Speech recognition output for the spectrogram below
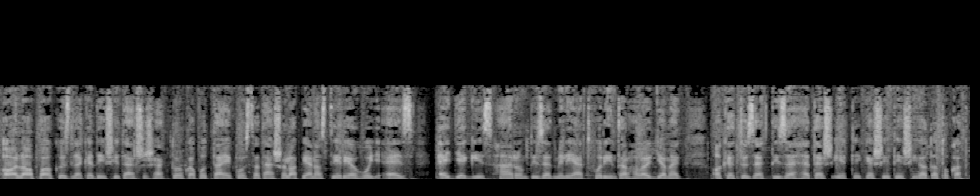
A lap a közlekedési társaságtól kapott tájékoztatás alapján azt írja, hogy ez 1,3 milliárd forinttal haladja meg a 2017-es értékesítési adatokat.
